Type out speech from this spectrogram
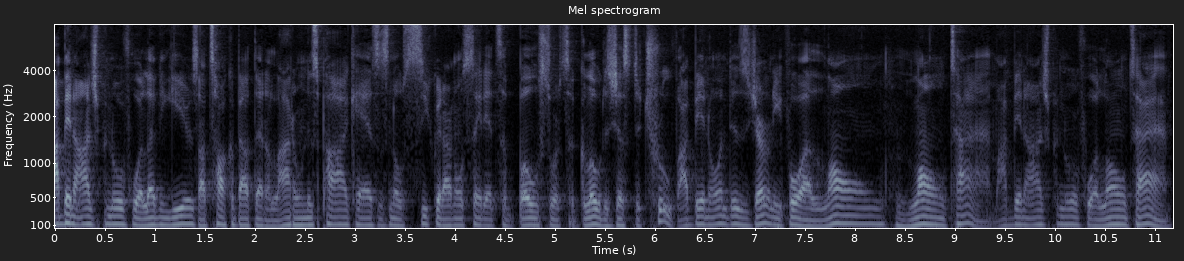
I've been an entrepreneur for 11 years. I talk about that a lot on this podcast. It's no secret. I don't say that to boast or to gloat. It's just the truth. I've been on this journey for a long, long time. I've been an entrepreneur for a long time.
